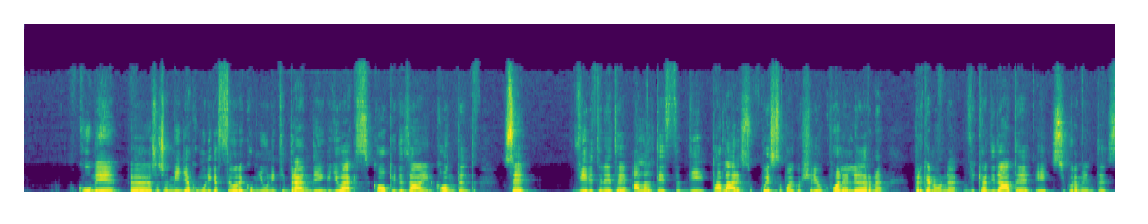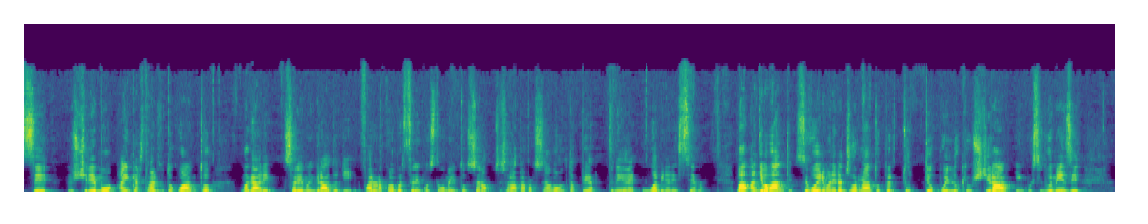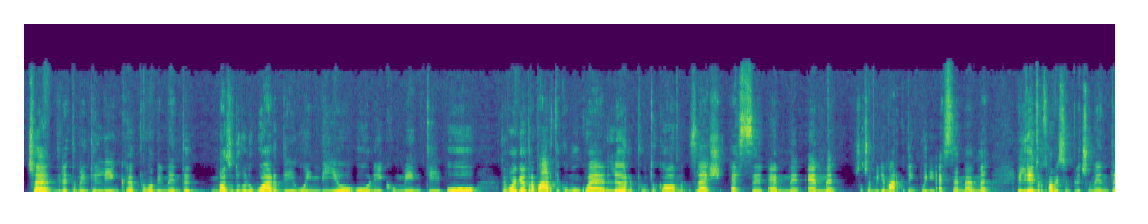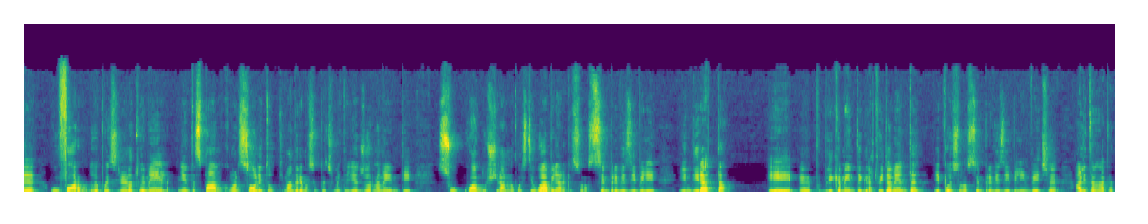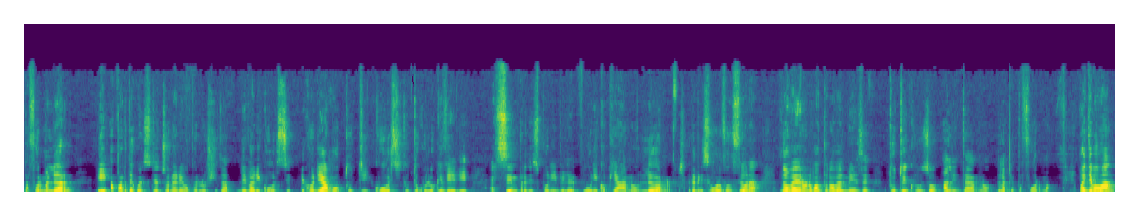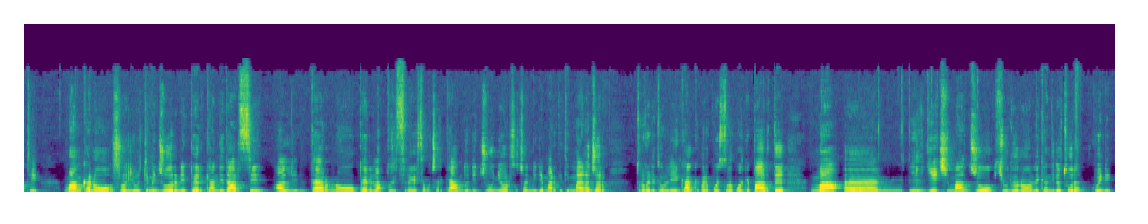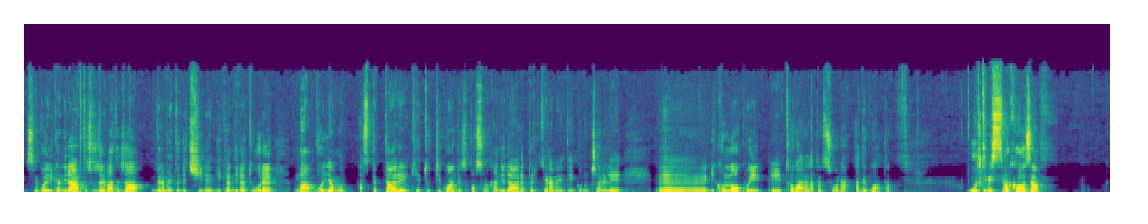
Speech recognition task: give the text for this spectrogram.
come eh, social media, comunicazione, community, branding, UX, copy, design, content, se vi ritenete all'altezza di parlare su questo palcoscenico qual è Learn, perché non vi candidate e sicuramente se riusciremo a incastrare tutto quanto, magari saremo in grado di fare una collaborazione in questo momento, se no ci sarà la prossima volta per tenere un webinar insieme. Ma andiamo avanti, se vuoi rimanere aggiornato per tutto quello che uscirà in questi due mesi, c'è direttamente il link probabilmente in base a dove lo guardi o in bio o nei commenti o da qualche altra parte, comunque è learn.com slash smm, social media marketing, quindi smm, e lì dentro trovi semplicemente un form dove puoi inserire la tua email, niente spam come al solito, ti manderemo semplicemente gli aggiornamenti su quando usciranno questi webinar che sono sempre visibili in diretta e eh, pubblicamente gratuitamente. E poi sono sempre visibili invece all'interno della piattaforma Learn e a parte questo ti aggiorneremo per l'uscita dei vari corsi. Ricordiamo tutti i corsi, tutto quello che vedi è sempre disponibile, unico piano, Learn, sapete benissimo come funziona, 9,99€ al mese, tutto incluso all'interno della piattaforma. Ma andiamo avanti, mancano, sono gli ultimi giorni per candidarsi all'interno, per la posizione che stiamo cercando di Junior Social Media Marketing Manager, troverete un link anche per questo da qualche parte, ma ehm, il 10 maggio chiudono le candidature, quindi se vuoi candidarti sono arrivate già veramente decine di candidature, ma vogliamo aspettare che tutti quanti si possano candidare per chiaramente incominciare le, eh, i colloqui e trovare la persona adeguata. Ultimissima cosa,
